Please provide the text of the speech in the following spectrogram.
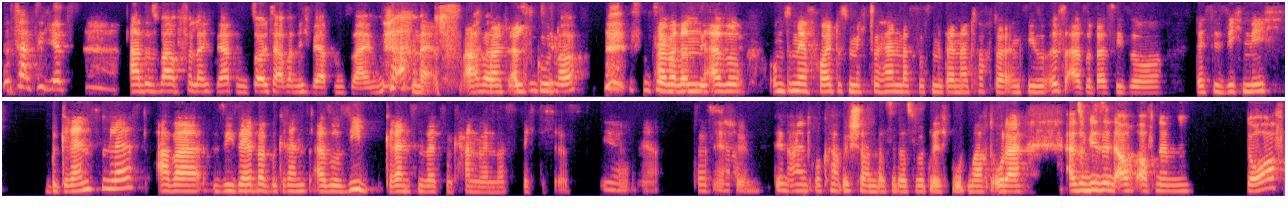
Das hat sich jetzt, ah, das war vielleicht wertend, sollte aber nicht wertend sein. Nein, ach, aber Quatsch, alles gut. Thema, Thema, aber dann, also, umso mehr freut es mich zu hören, dass das mit deiner Tochter irgendwie so ist, also, dass sie so, dass sie sich nicht begrenzen lässt, aber sie selber begrenzt, also sie Grenzen setzen kann, wenn das wichtig ist. Ja. ja. Das ist ja, schön. Den Eindruck habe ich schon, dass sie das wirklich gut macht. Oder, also wir sind auch auf einem Dorf,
